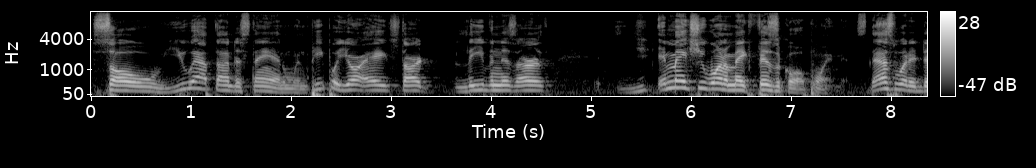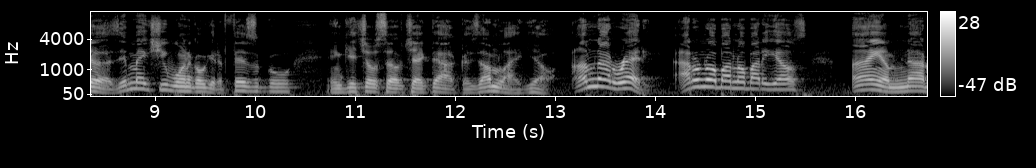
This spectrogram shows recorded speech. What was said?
So you have to understand when people your age start leaving this earth, it makes you want to make physical appointments. That's what it does. It makes you want to go get a physical and get yourself checked out. Cause I'm like, yo, I'm not ready. I don't know about nobody else. I am not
